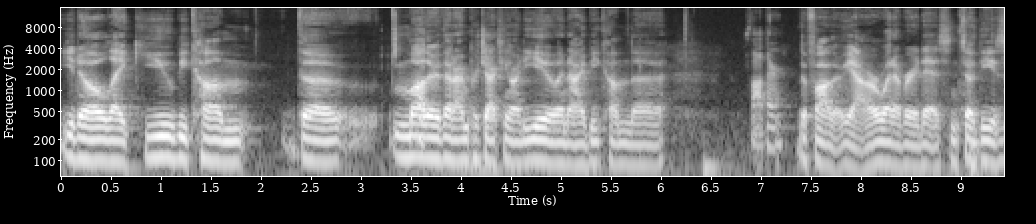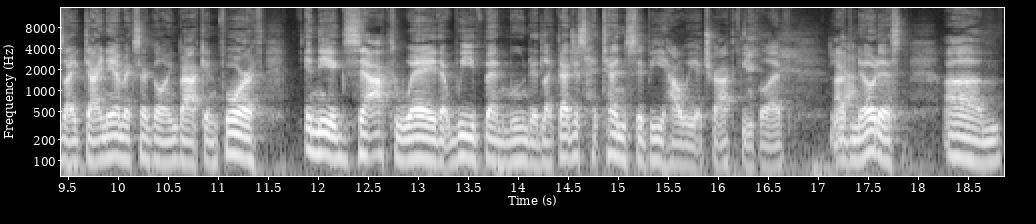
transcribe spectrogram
you know, like you become the mother that I'm projecting onto you, and I become the father. The father, yeah, or whatever it is. And so these like dynamics are going back and forth in the exact way that we've been wounded. Like that just tends to be how we attract people. I've yeah. I've noticed. Um,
